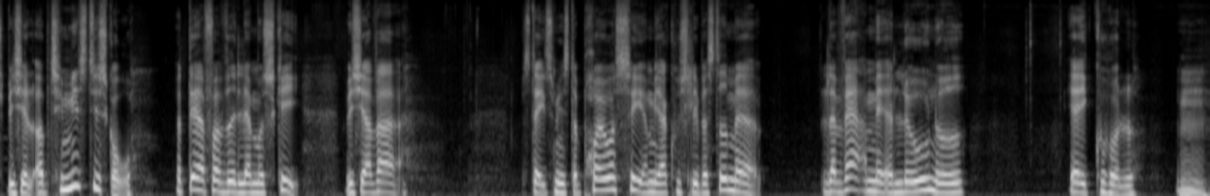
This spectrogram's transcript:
specielt optimistisk år. Og derfor vil jeg måske, hvis jeg var statsminister, prøve at se, om jeg kunne slippe afsted med at lade være med at love noget, jeg ikke kunne holde. Mm. Eller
